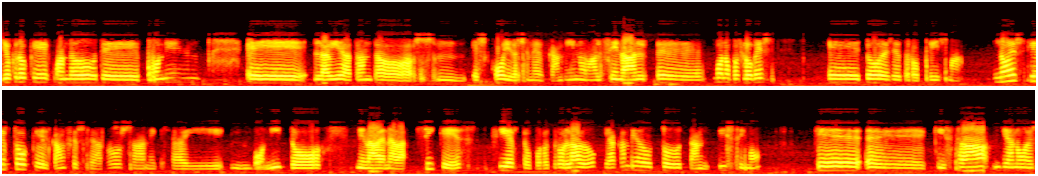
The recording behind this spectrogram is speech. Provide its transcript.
yo creo que cuando te ponen eh, la vida tantos mm, escollos en el camino, al final, eh, bueno, pues lo ves eh, todo desde otro prisma. No es cierto que el cáncer sea rosa, ni que sea ahí bonito, ni nada de nada. Sí que es cierto, por otro lado, que ha cambiado todo tantísimo que eh, quizá ya no es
